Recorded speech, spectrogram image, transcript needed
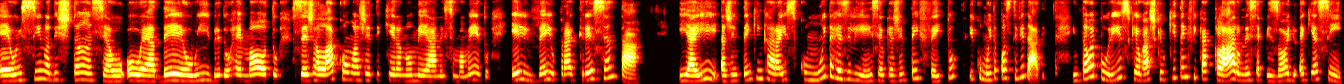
é, o ensino à distância, ou, ou EAD, ou híbrido, remoto, seja lá como a gente queira nomear nesse momento, ele veio para acrescentar. E aí a gente tem que encarar isso com muita resiliência, é o que a gente tem feito, e com muita positividade. Então é por isso que eu acho que o que tem que ficar claro nesse episódio é que assim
